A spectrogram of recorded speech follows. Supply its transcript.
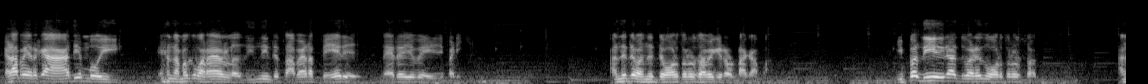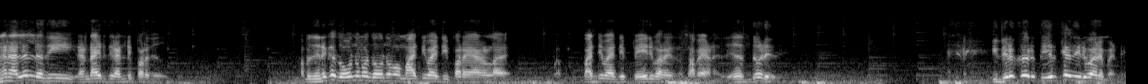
എടാ അപ്പൊ ഇറക്ക ആദ്യം പോയി നമുക്ക് പറയാനുള്ളത് ഇന്ന് ഇതിന്റെ സഭയുടെ പേര് നേരെ എഴുതി പഠിക്കും. എന്നിട്ട് വന്നിട്ട് ഓർത്തഡോക്സ് സഭയ്ക്ക് ഉണ്ടാക്കാൻ ഇപ്പൊ നീ ഇതിനകത്ത് പറയുന്നത് ഓർത്തഡോക്സ് സഭ അങ്ങനെ അല്ലല്ലോ നീ രണ്ടായിരത്തി രണ്ടിൽ പറഞ്ഞത്. അപ്പൊ നിനക്ക് തോന്നുമ്പോ തോന്നുമ്പോ മാറ്റി മാറ്റി പറയാനുള്ള മാറ്റി മാറ്റി പേര് പറയുന്ന സഭയാണ് ഇത്. എന്തോ ഇത്? ഇതിനൊക്കെ ഒരു തീർച്ച തീരുമാനം വേണ്ടേ?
